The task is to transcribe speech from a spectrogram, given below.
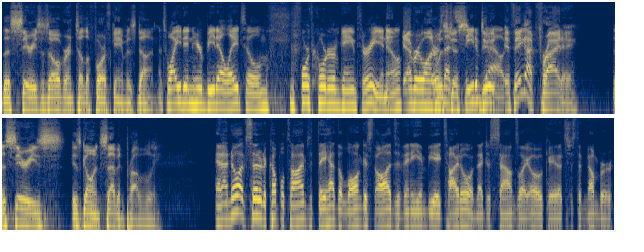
this series is over until the fourth game is done. That's why you didn't hear beat LA till the fourth quarter of Game Three. You know, Everyone There was that just seed of dude. doubt. If they got Friday, this series is going seven probably. And I know I've said it a couple times that they had the longest odds of any NBA title, and that just sounds like, oh, okay, that's just a number.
